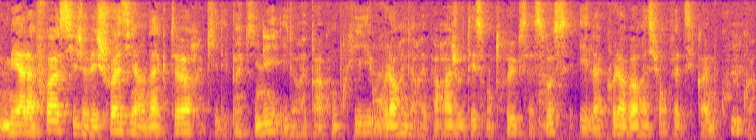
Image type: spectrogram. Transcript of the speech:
mais à la fois si j'avais choisi un acteur qui n'est pas kiné il n'aurait pas compris ou alors il n'aurait pas rajouté son truc sa sauce et la collaboration en fait c'est quand même cool quoi.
